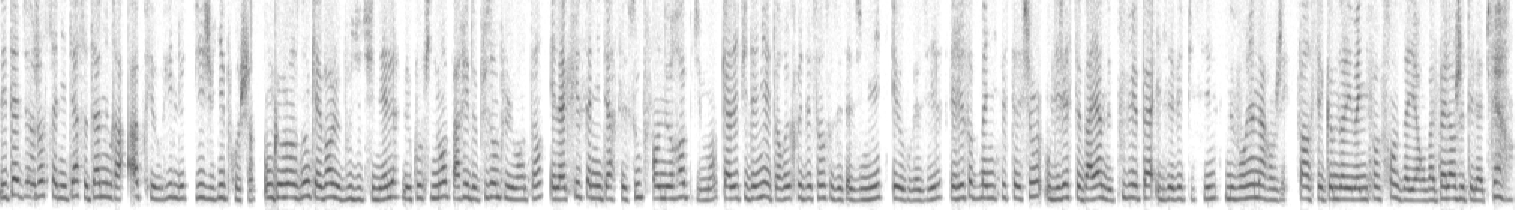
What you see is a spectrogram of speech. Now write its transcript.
L'état d'urgence sanitaire se terminera a priori le 10 juillet prochain. On commence donc à voir le bout du tunnel, le confinement paraît de plus en plus lointain et la crise sanitaire s'essouffle, en Europe du moins, car l'épidémie est en recrudescence aux États-Unis et au Brésil. Les récentes manifestations où les gestes barrières ne pouvaient pas, ils avaient piscine, ne vont rien arranger. Enfin, c'est comme dans les manifs en France d'ailleurs, on va pas leur jeter la pierre.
